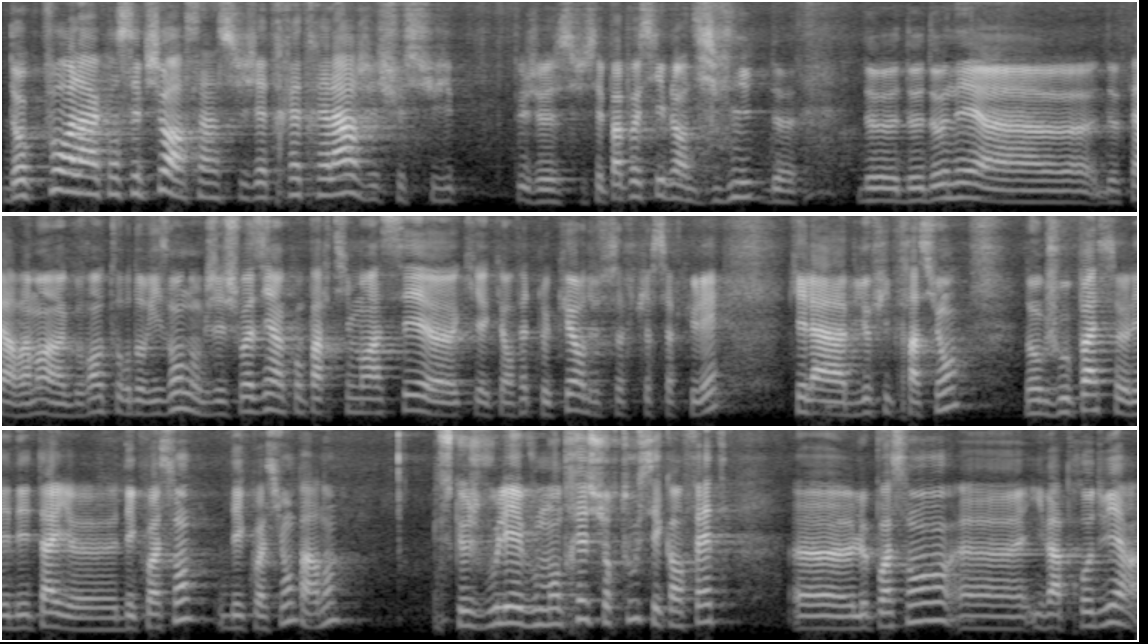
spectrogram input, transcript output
Donc, pour la conception, c'est un sujet très très large, et je suis, je, c'est pas possible en 10 minutes de, de, donner, euh, de faire vraiment un grand tour d'horizon. Donc j'ai choisi un compartiment assez, euh, qui, est en fait le cœur du circuit circulé, qui est la biofiltration. Donc je vous passe les détails euh, d'équation. Pardon. Ce que je voulais vous montrer surtout, c'est qu'en fait, le poisson, il va produire,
